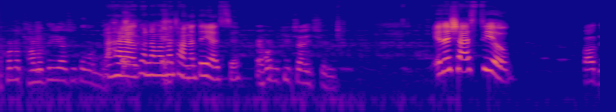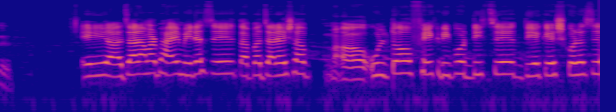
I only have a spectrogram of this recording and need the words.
এখনও থানাতেই আছে তোমার হ্যাঁ এখন আমার মা থানাতেই আছে। এখন কি চাইছেন? এদের শাস্তি হোক। কাদের? এই যারা আমার ভাই মেরেছে তারপর যারা এসব উল্টো ফেক রিপোর্ট দিচ্ছে দিয়ে কেস করেছে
